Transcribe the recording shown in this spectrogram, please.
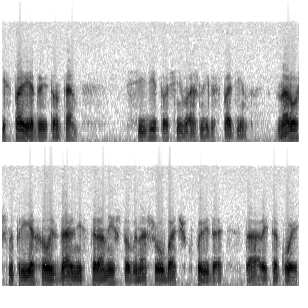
исповедует он там. Сидит очень важный господин. Нарочно приехал из дальней стороны, чтобы нашего батюшку повидать. Старый такой,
